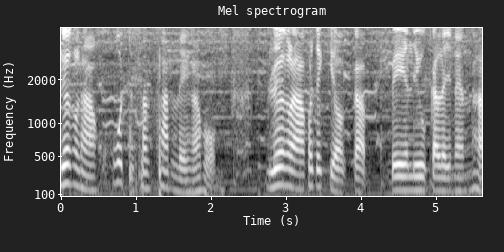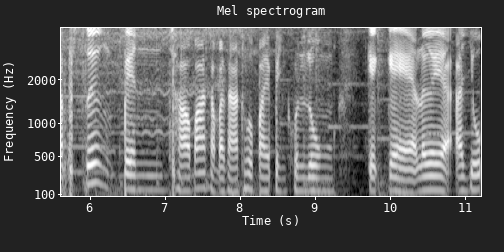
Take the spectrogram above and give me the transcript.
เรื่องราวโคตรจะสั้น ๆ เลยครับผม เรื่องราวก็จะเกี่ยวกับเบลิวกาเลนันครับ ซึ่งเป็นชาวบ้านธรรมดาทั่วไปเป็นคุณลุงแก่ๆเลยอะอายุ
